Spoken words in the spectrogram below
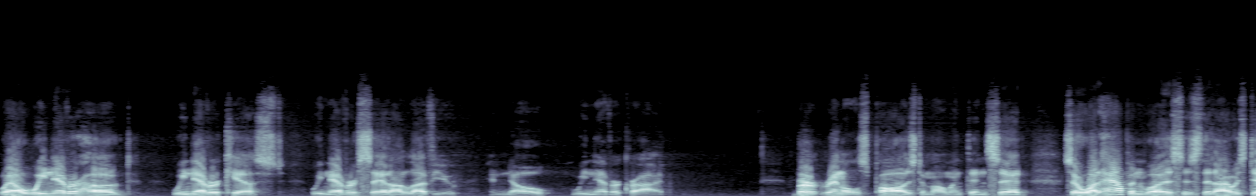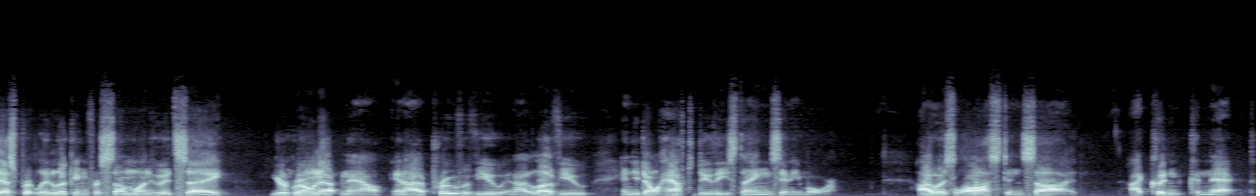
Well, we never hugged, we never kissed, we never said I love you, and no, we never cried. Burt Reynolds paused a moment, then said, So what happened was is that I was desperately looking for someone who would say, You're grown up now, and I approve of you, and I love you, and you don't have to do these things anymore. I was lost inside. I couldn't connect.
